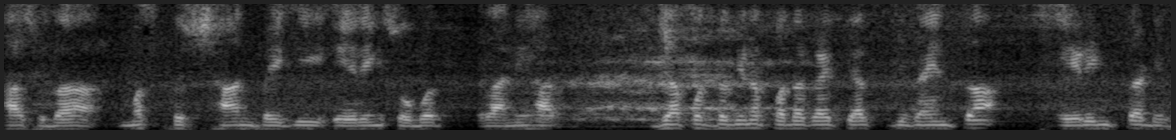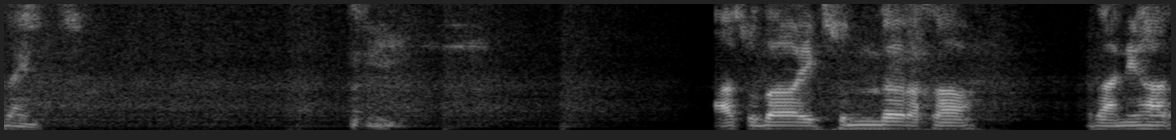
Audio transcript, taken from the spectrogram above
हा सुद्धा मस्त छानपैकी एअरिंग सोबत राणीहार. ज्या पद्धतीनं पदक आहे त्याच डिझाईनचा एअरिंगचा डिझाईन हा सुद्धा एक सुंदर असा राणीहार.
